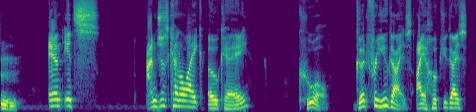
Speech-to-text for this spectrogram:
Mhm. And it's, I'm just kind of like, okay, cool. Good for you guys. I hope you guys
